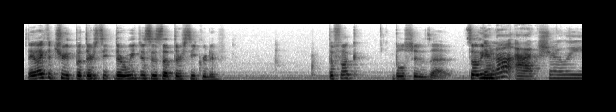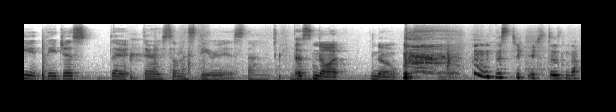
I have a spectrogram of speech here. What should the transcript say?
They like the truth, but their se- their weakness is that they're secretive. The fuck bullshit is that? So They're you- not actually. They just they're they're so mysterious that. That's mm. not no. Mysterious does not.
